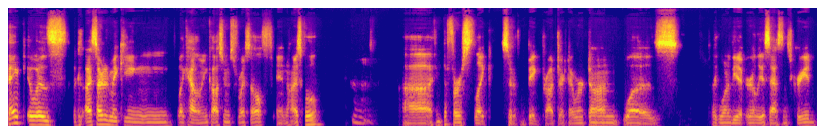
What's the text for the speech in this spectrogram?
think it was because I started making like Halloween costumes for myself in high school. Mhm. Uh, I think the first like sort of big project I worked on was like one of the early Assassin's Creed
